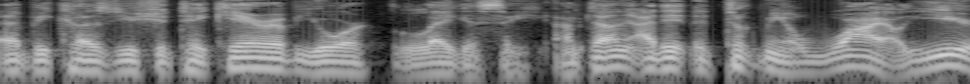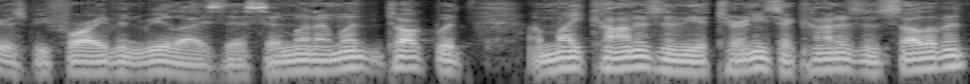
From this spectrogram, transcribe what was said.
uh, because you should take care of your legacy. I'm telling you, I did. It took me a while, years before I even realized this. And when I went and talked with uh, Mike Connors and the attorneys at Connors and Sullivan,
